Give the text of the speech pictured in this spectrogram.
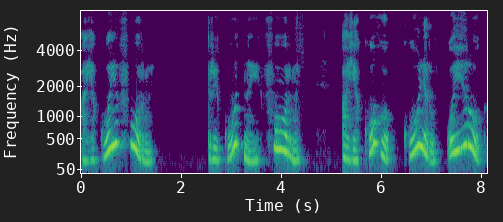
А якої форми? Трикутної форми. А якого кольору огірок?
